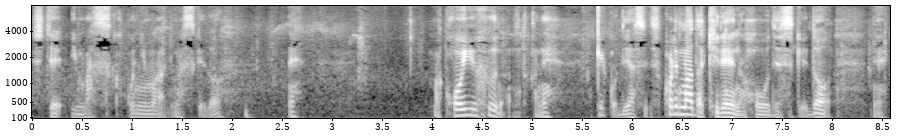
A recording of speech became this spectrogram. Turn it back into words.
しています。ここにもありますけど、ね。まあ、こういう風なのとかね、結構出やすいです。これまだ綺麗な方ですけど、ね、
